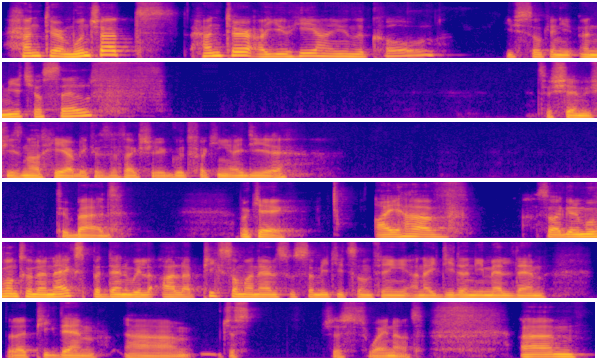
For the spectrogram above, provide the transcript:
Hunter Moonshot. Hunter, are you here? Are you in the call? If so, can you unmute yourself? It's a shame if he's not here because that's actually a good fucking idea. Too bad. Okay, I have. So I'm gonna move on to the next, but then we'll I'll pick someone else who submitted something and I didn't email them, but I picked them. Um, just, just why not? Um,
